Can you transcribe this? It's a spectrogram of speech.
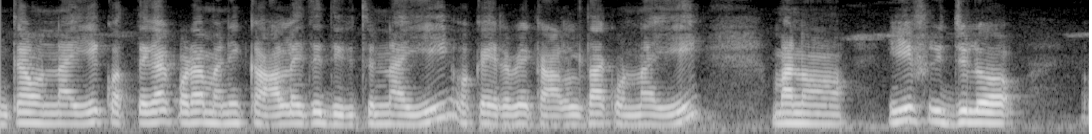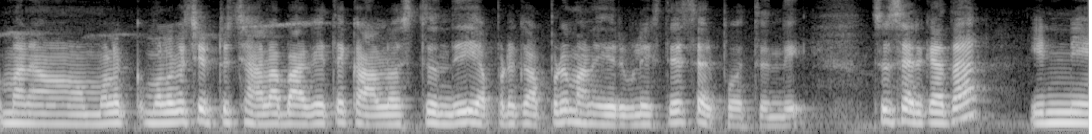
ఇంకా ఉన్నాయి. కొత్తగా కూడా మనకి కాళ్ళు అయితే దిగుతున్నాయి. ఒక ఇరవై కాళ్ళ దాకా ఉన్నాయి. మనం ఈ ఫ్రిడ్జ్లో మన ములక ములగ చెట్టు చాలా బాగా అయితే కాళ్ళు వస్తుంది ఎప్పటికప్పుడు మనం ఎరువులు ఇస్తే సరిపోతుంది. చూసారు కదా ఇన్ని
